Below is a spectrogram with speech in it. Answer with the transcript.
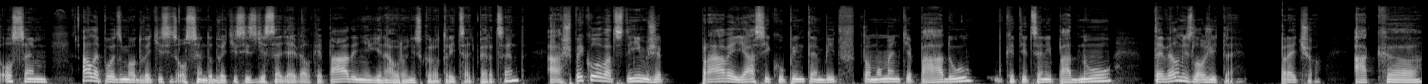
2008, ale povedzme od 2008 do 2010 aj veľké pády, niekde na úrovni skoro 30%. A špekulovať s tým, že práve ja si kúpim ten byt v tom momente pádu, keď tie ceny padnú, to je veľmi zložité. Prečo? Ak e,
